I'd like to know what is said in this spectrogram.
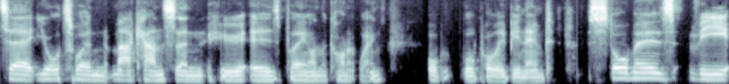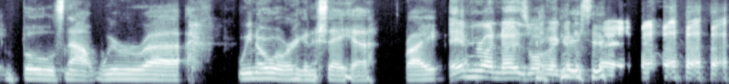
to your twin Mack Hansen, who is playing on the Connacht wing, or will probably be named Stormers v Bulls. Now we're uh, we know what we're gonna say here, right? Everyone knows what we're gonna say. I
